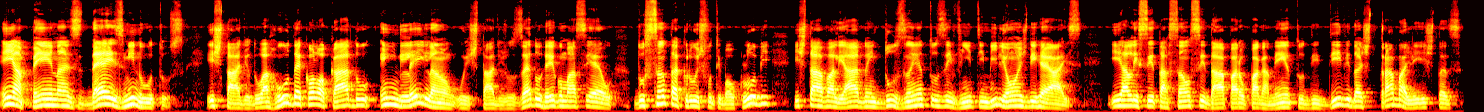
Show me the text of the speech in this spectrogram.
em apenas 10 minutos. Estádio do Arruda é colocado em leilão. O estádio José do Rego Maciel do Santa Cruz Futebol Clube está avaliado em 220 milhões de reais e a licitação se dá para o pagamento de dívidas trabalhistas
